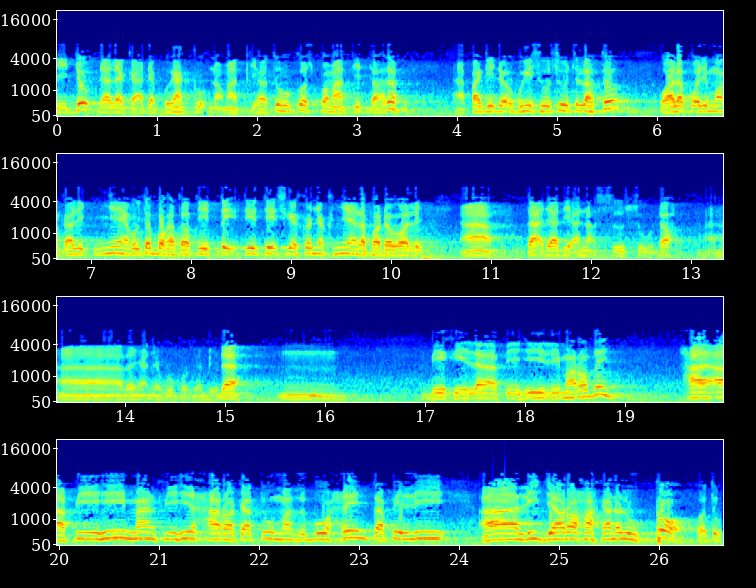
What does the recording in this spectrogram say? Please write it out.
Hidup dalam keadaan berakut nak mati. Ha tu hukum supaya mati dah tu. Ha, pagi duk beri susu celah tu walaupun lima kali kenyal baru tambah kata titik titik sekiranya kenyal lah pada walik. Ha tak jadi anak susu dah. Ha tengoknya bubuk nabi dah. Hmm. Bi khilafihi limaradin ha fihi man fihi harakatu mazbuhin tapi li ali jarahah kana luka waktu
